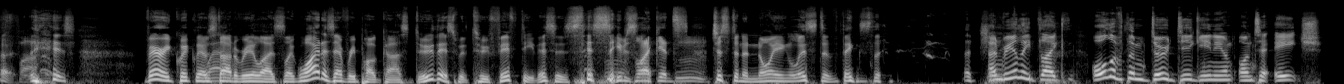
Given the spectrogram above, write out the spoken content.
It's- very quickly I've Wow. started to realize like why does every podcast do this with 250? This is this seems like it's just an annoying list of things that, that And really, like all of them do dig in on, onto each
